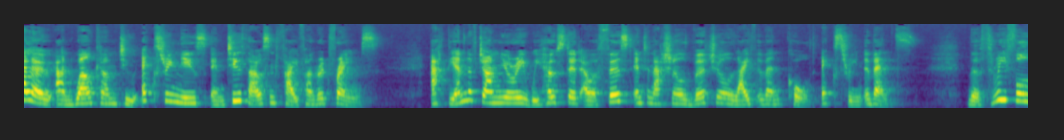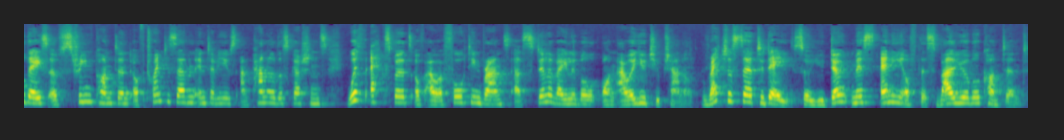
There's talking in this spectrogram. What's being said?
Hello and welcome to x-dream News in 2500 frames. At the end of January, we hosted our first international virtual live event called x-dream Events. The three full days of stream content of 27 interviews and panel discussions with experts of our 14 brands are still available on our YouTube channel. Register today so you don't miss any of this valuable content.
